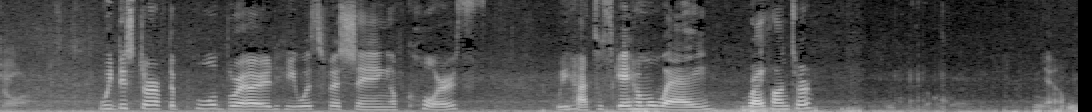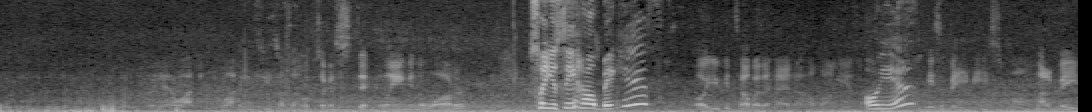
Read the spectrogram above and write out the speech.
shell on it. We disturbed the pool bird. He was fishing, of course. We had to scare him away. Right, Hunter? Yeah. But yeah, watch, watch. You see something that looks like a stick laying in the water. So you see how big he is? Oh, you can tell by the head how long he is. Oh, yeah? He's a baby. He's small. Not a baby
